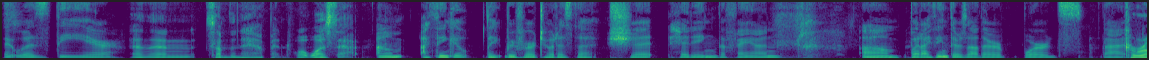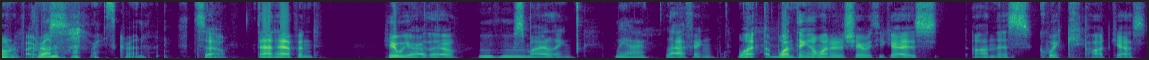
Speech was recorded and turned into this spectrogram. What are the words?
it was the year. And then something happened. What was that? Um, I think it they refer to it as the shit hitting the fan. Um, but I think there's other words that Coronavirus. coronavirus, corona. So that happened. Here we are, though, Mm-hmm. smiling, We are. laughing. One one thing I wanted to share with you guys on this quick podcast,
